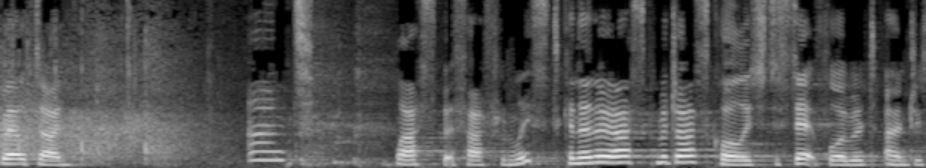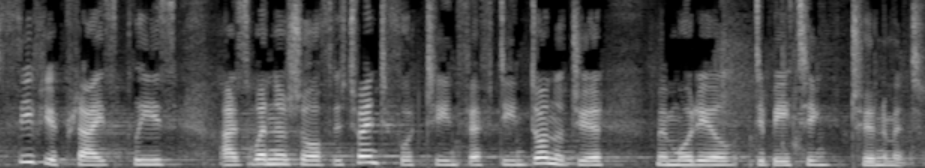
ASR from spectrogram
Well done. Last but far from least, can I now ask Madras College to step forward and receive your prize, please, as winners of the 2014-15 Donald Dewar Memorial Debating Tournament.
